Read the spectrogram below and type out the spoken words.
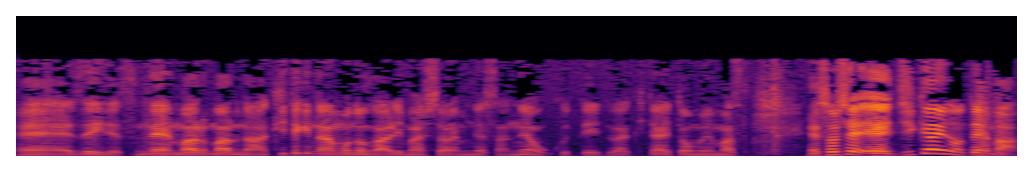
えー、ぜひですね、〇〇な秋的なものがありましたら皆さんね、送っていただきたいと思います。え、そして、え、次回のテーマ、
